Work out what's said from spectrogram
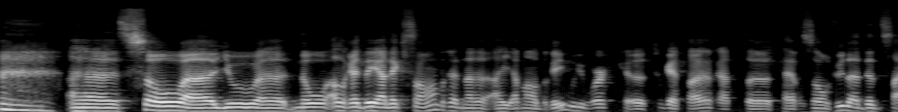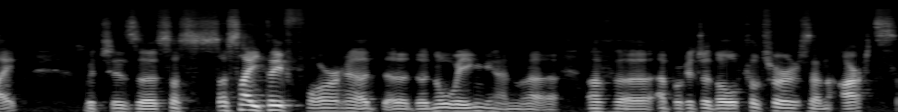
in. uh, so uh, you uh, know already Alexandre and uh, I am André. We work uh, together at uh, Terres en Vue, Land InSights, which is a society for the, the, knowing and of Aboriginal cultures and arts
